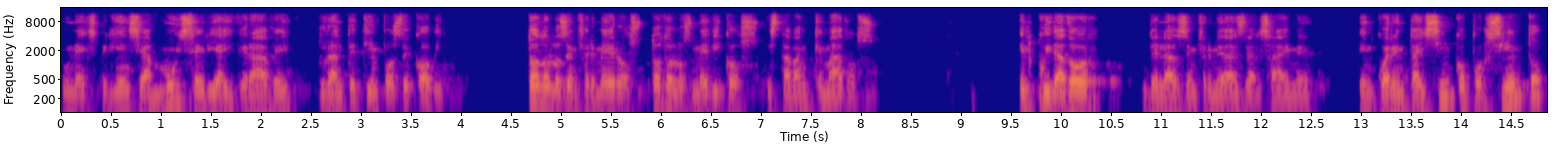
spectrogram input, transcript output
una experiencia muy seria y grave durante tiempos de COVID. Todos los enfermeros, todos los médicos estaban quemados. El cuidador de las enfermedades de Alzheimer, en 45%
